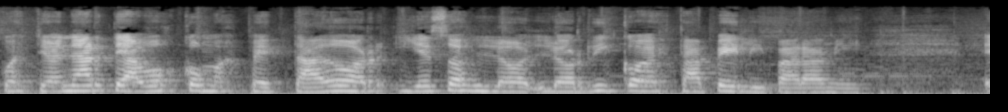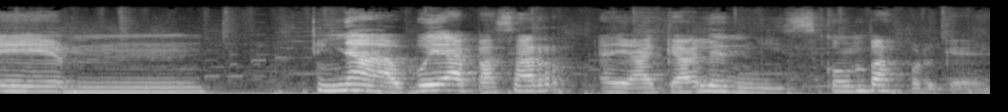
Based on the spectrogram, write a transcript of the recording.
cuestionarte a vos como espectador y eso es lo, lo rico de esta peli para mí. Eh, y nada, voy a pasar eh, a que hablen mis compas porque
